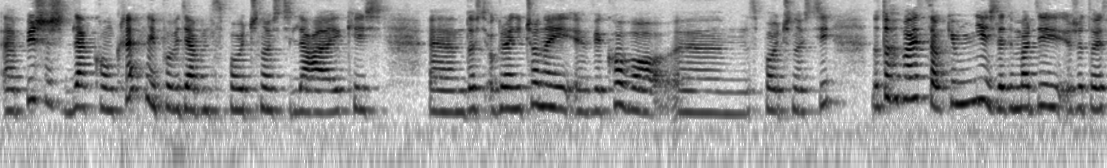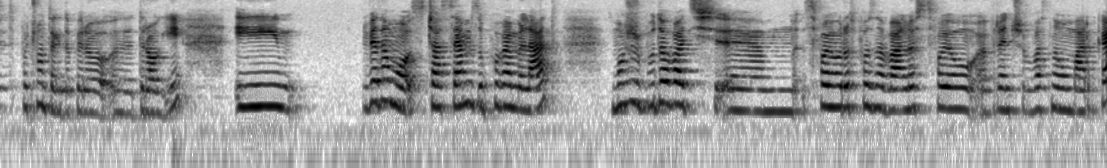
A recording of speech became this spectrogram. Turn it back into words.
e, piszesz dla konkretnej, powiedziałabym, społeczności, dla jakiejś dość ograniczonej wiekowo społeczności, no to chyba jest całkiem nieźle, tym bardziej, że to jest początek dopiero e, drogi i wiadomo, z czasem, z upływem lat możesz budować swoją rozpoznawalność, swoją wręcz własną markę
